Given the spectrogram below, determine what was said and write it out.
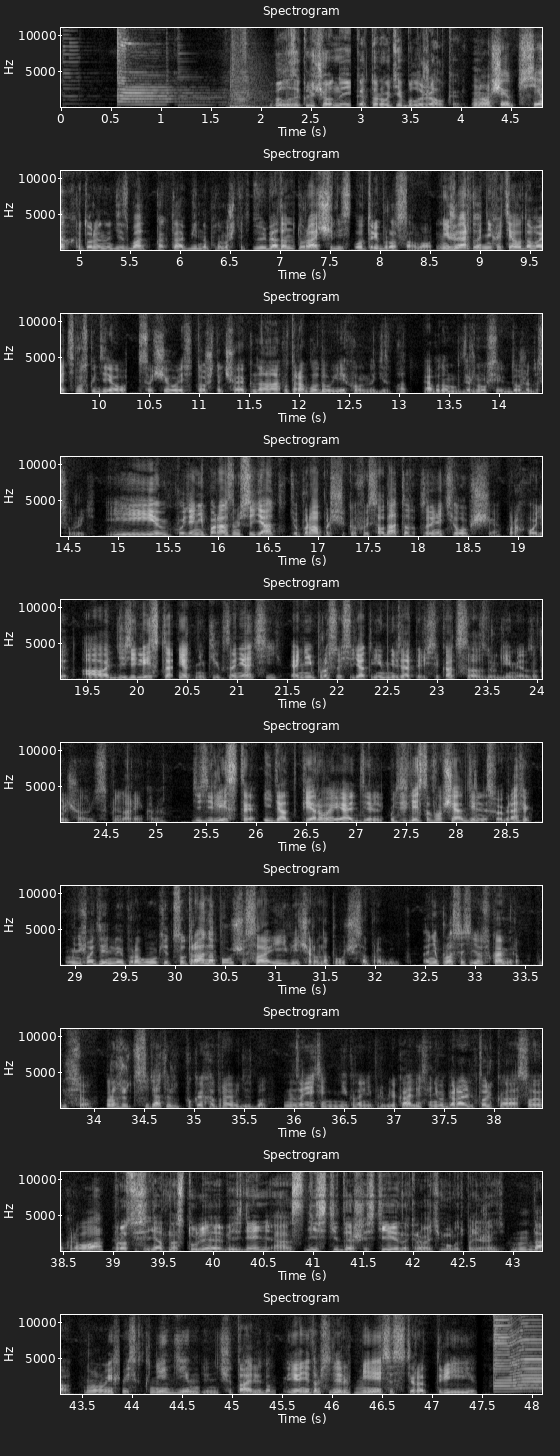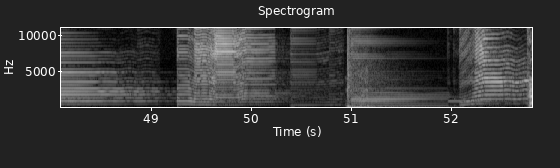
Был заключенный, которого тебе было жалко? Ну, вообще всех, которые на дисбат, как-то обидно, потому что ребята дурачились, вот ребро само. Не жертва не хотела давать спуск делу. Случилось то, что человек на полтора года уехал на дисбат, а потом вернулся и должен дослужить. И хоть они по-разному сидят, у прапорщиков и солдатов занятия общие проходят, а дизелиста нет никаких занятий, они просто сидят, и им нельзя пересекаться с другими заключенными дисциплинарниками. Дизелисты едят первые и отдельно. У дизелистов вообще отдельный свой график. У них отдельные прогулки с утра на полчаса и вечером на полчаса прогулка. Они просто сидят в камерах, и все. Просто сидят и ждут, пока их отправят в дисбат. На занятия они никогда не привлекались, они убирали только свое крыло. Просто сидят на стуле весь день, а с 10 до 6 на кровати могут полежать. Да, но у них есть книги, где они читали там. И они там сидели месяц-три.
